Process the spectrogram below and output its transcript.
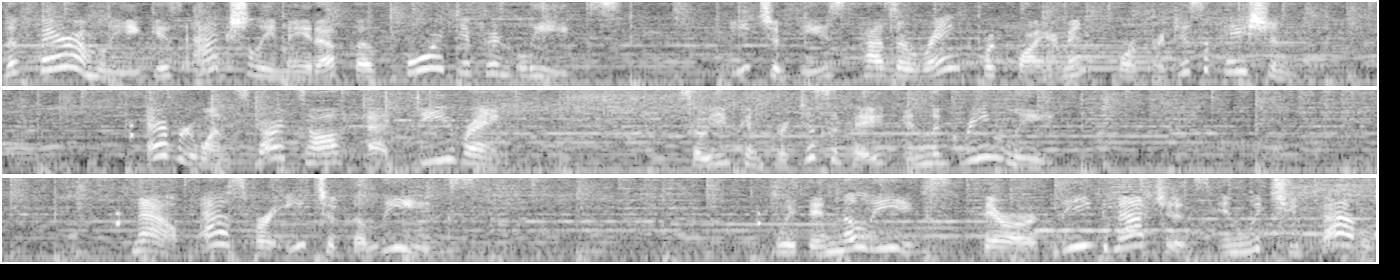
The Ferrum League is actually made up of four different leagues. Each of these has a rank requirement for participation. Everyone starts off at D rank, so you can participate in the Green League. Now, as for each of the leagues, within the leagues, there are league matches in which you battle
